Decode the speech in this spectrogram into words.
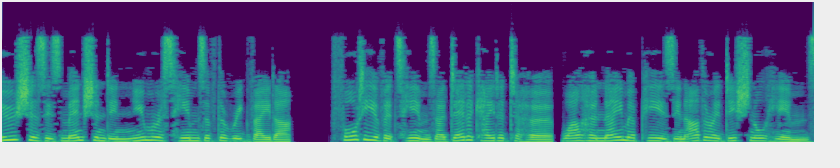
Ushas is mentioned in numerous hymns of the Rigveda. Forty of its hymns are dedicated to her, while her name appears in other additional hymns.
